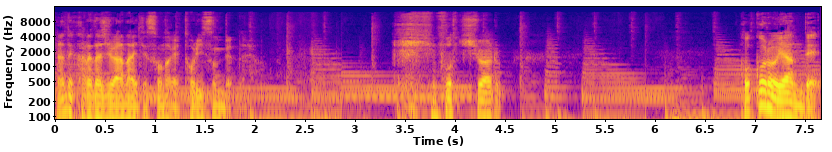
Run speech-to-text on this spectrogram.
なんで体中穴開いてその中に鳥住んでんだよ。気持ち悪。心病んで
